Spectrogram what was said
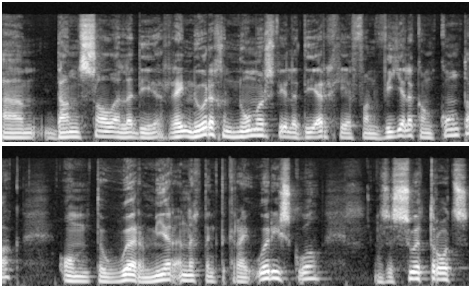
ehm um, dan sal hulle die nodige nommers vir julle deurgee van wie julle kan kontak om te hoor meer inligting te kry oor die skool. Ons is so trots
